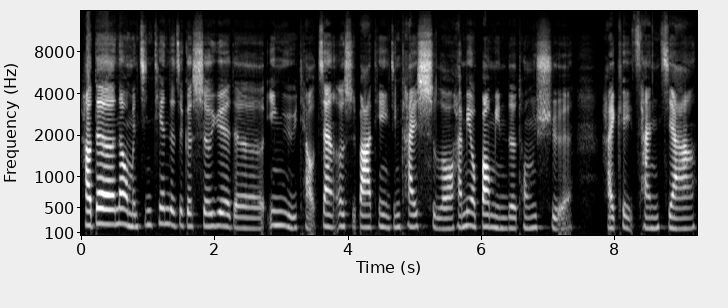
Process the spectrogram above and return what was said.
好的，那我们今天的这个十二月的英语挑战二十八天已经开始了，还没有报名的同学还可以参加，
